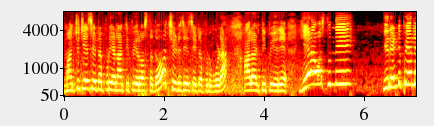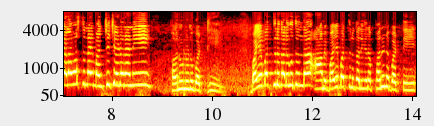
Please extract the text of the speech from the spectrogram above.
మంచి చేసేటప్పుడు ఎలాంటి పేరు వస్తుందో చెడు చేసేటప్పుడు కూడా అలాంటి పేరే. ఎలా వస్తుంది? ఈ రెండు పేర్లు ఎలా వస్తున్నాయి? మంచి చెడునని పనులను బట్టి. భయభక్తులు కలుగుతుందా? ఆమె భయభక్తులు కలిగిన పనిని బట్టి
